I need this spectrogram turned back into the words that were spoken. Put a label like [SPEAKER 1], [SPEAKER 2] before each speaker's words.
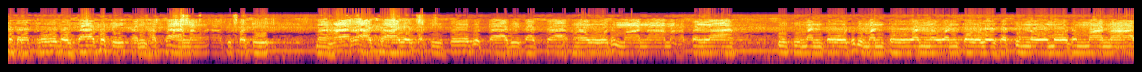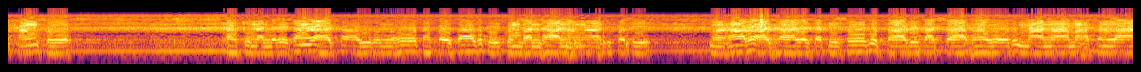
[SPEAKER 1] สัพพะโทไบสาปฏิคันทัพานังอาภิปติมหาราชายปฏิโสพุตตาวิตัสสะภาโวธรรมานามหปลาสุติมันโตทุติมันโตวันนวันโตเลสตินโนโมธรรมานาทั้งโสทักินันเรตังราชาวิรุณโหตัปเปสาสติกุมพันธานังอาธิปติ มหาราชายสติโสพุตตาวิตัสสะภาโวธรรมานามหปลา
